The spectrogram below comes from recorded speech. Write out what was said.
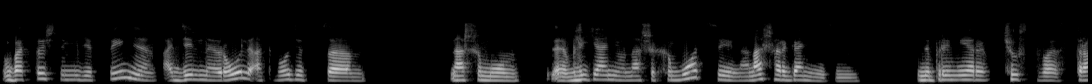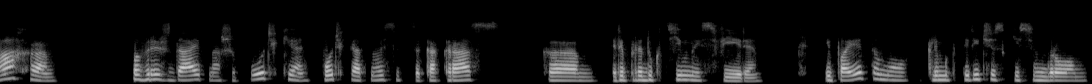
В восточной медицине отдельная роль отводится нашему э, влиянию наших эмоций на наш организм. Например, чувство страха повреждает наши почки. Почки относятся как раз к репродуктивной сфере. И поэтому, климактерический синдром,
